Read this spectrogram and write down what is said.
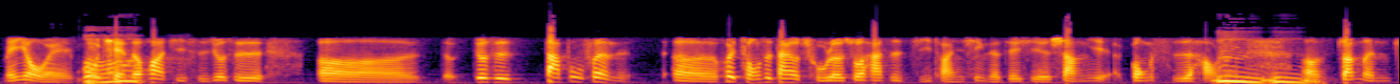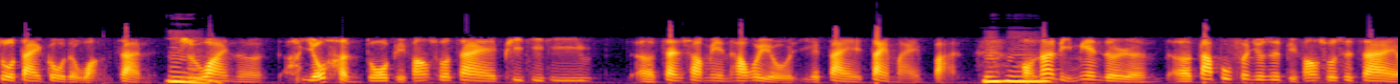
没有哎，目前的话，其实就是呃，就是大部分。呃会从事代购，除了说它是集团性的这些商业公司好了，嗯嗯。呃，专门做代购的网站之外呢，有很多，比方说在 PTT 呃站上面，它会有一个代代买版，嗯哼。哦，那里面的人呃，大部分就是比方说是在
